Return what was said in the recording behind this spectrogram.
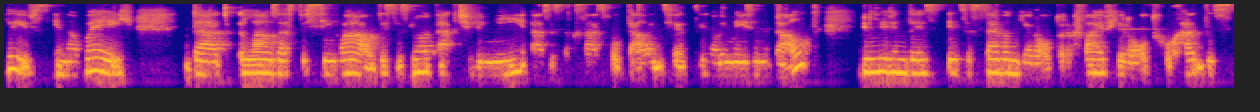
beliefs in a way that allows us to see, wow, this is not actually me as a successful, talented, you know, amazing adult. Believing this, it's a seven-year-old or a five-year-old who had this,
